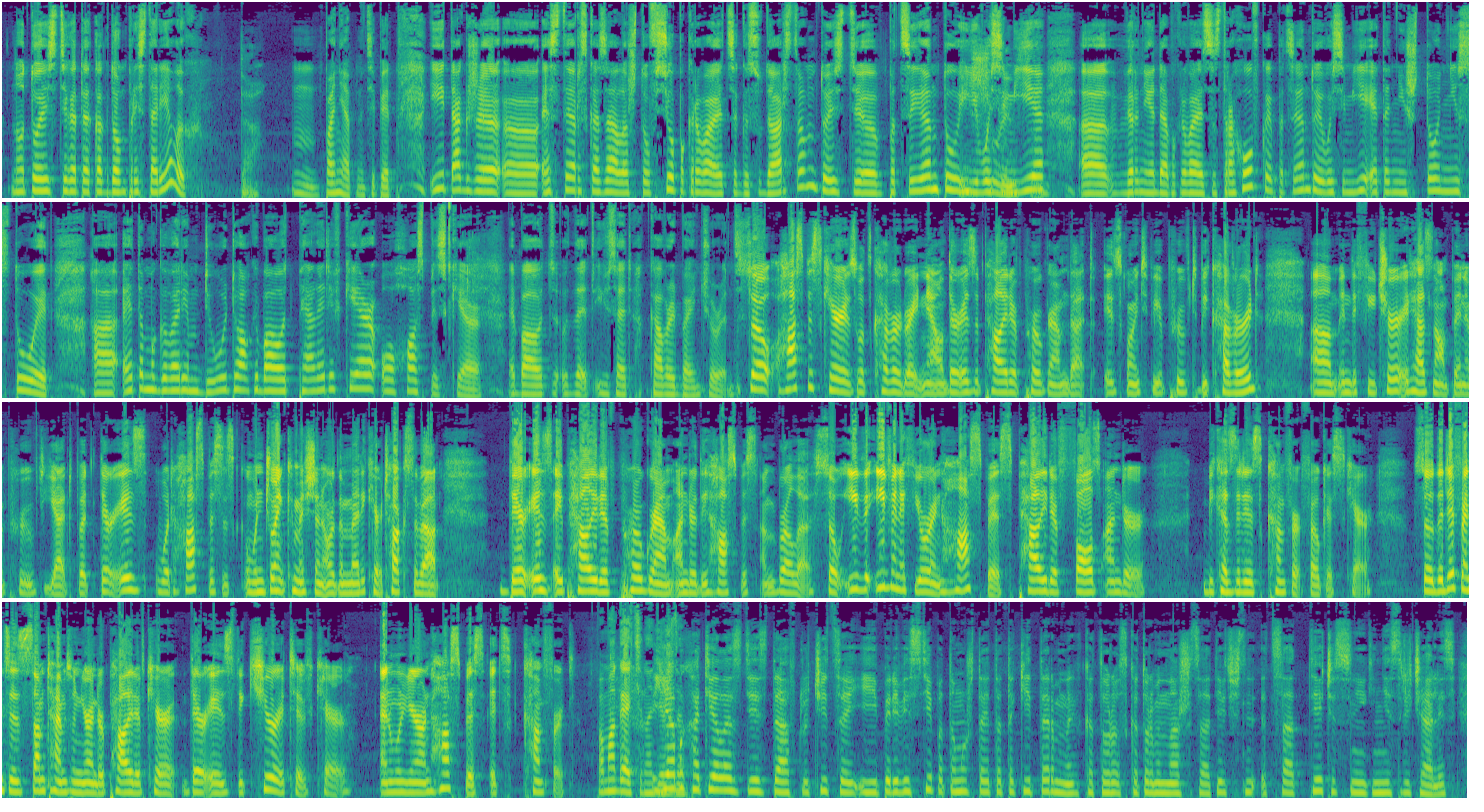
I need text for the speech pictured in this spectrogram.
Ну, то есть это как дом престарелых? Да. М, понятно теперь. И также э, Эстер сказала, что все покрывается государством, то есть э, пациенту и его семье, э, вернее, да, покрывается страховкой, пациенту и его семье это ничто не стоит. А это мы говорим, do we talk about palliative care or hospice care? About that you said covered by insurance. So, hospice care is what's covered right now. There is a palliative program that is going to be approved to be covered um, in the future. It has not been approved yet, but there is what hospice is, when Joint Commission or the Medicare talks about, there is a palliative program under the hospice umbrella. So, even, even if you're in hospice, palliative falls under because it is comfort focused care. So, the difference is sometimes when you're under palliative care, there is the curative care. And when you're on hospice, it's comfort. Помогайте, Надежда. Я бы хотела здесь, да, включиться и перевести, потому что это такие термины, которые, с которыми наши соотечествен- соотечественники не встречались.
